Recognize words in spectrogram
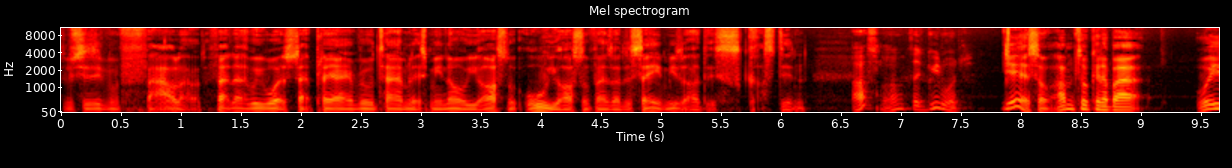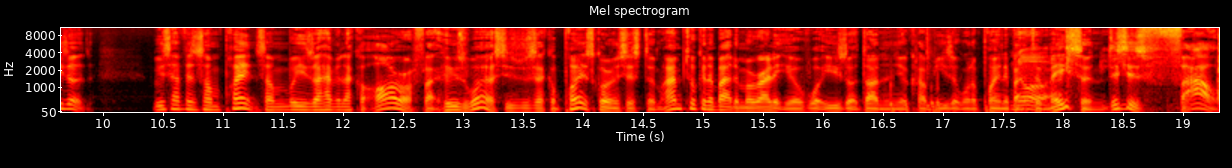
which is even fouler. The fact that we watched that play out in real time lets me know you Arsenal, all you Arsenal fans are the same. These are disgusting. Arsenal? The Greenwood. Yeah, so I'm talking about what? We was having some points. Some we was having like a R off. Like who's worse? It was like a point scoring system. I'm talking about the morality of what you've done in your club. You don't want to point it back No, to Mason. This is foul.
